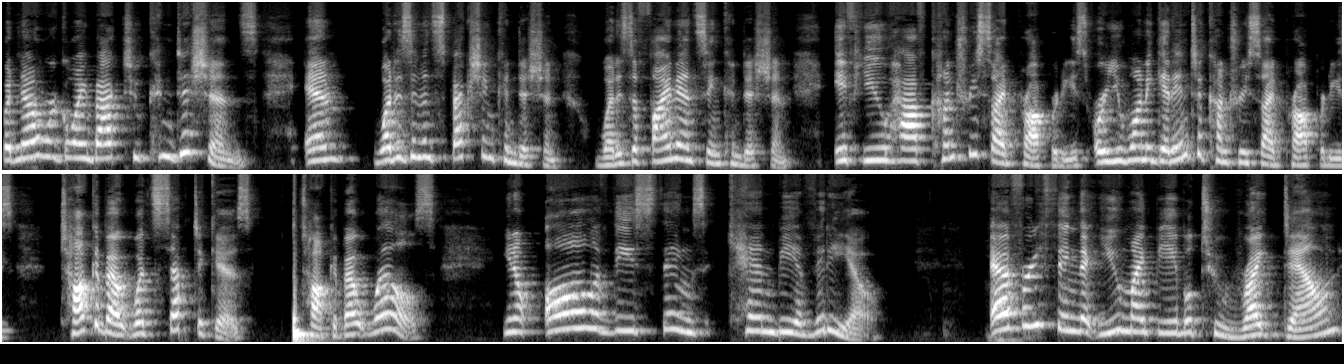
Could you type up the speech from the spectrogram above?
but now we're going back to conditions. And what is an inspection condition? What is a financing condition? If you have countryside properties or you want to get into countryside properties, talk about what septic is, talk about wells. You know, all of these things can be a video. Everything that you might be able to write down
